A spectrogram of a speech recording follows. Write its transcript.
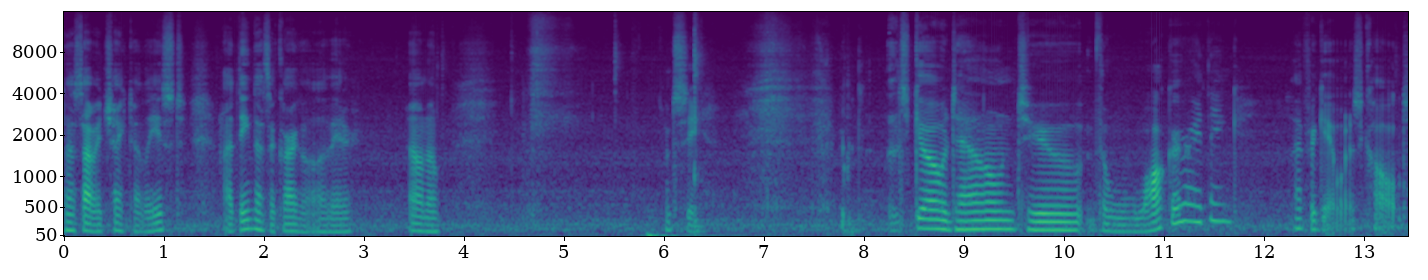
Last time I checked, at least. I think that's a cargo elevator. I don't know. Let's see. Let's go down to the Walker, I think? I forget what it's called.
